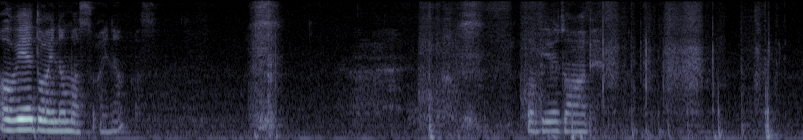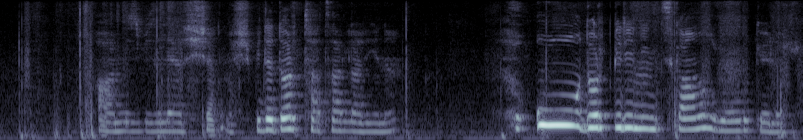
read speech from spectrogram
Oviedo oynamaz, oynamaz. Oviedo abi. Abimiz bizle yarışacakmış. Bir de dört atarlar yine. Oo 4-1'in intikamı zor gelir.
